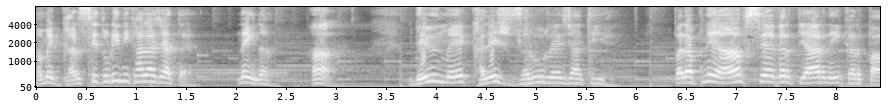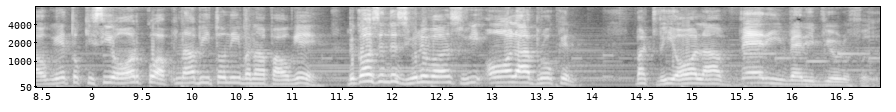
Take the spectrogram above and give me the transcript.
हमें घर से थोड़ी निकाला जाता है। नहीं ना? हाँ दिल में खलिश ज़रूर रह जाती है। पर अपने आप से अगर प्यार नहीं कर पाओगे तो किसी और को अपना भी तो नहीं बना पाओगे। Because in this universe we all are broken but we all are very very beautiful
